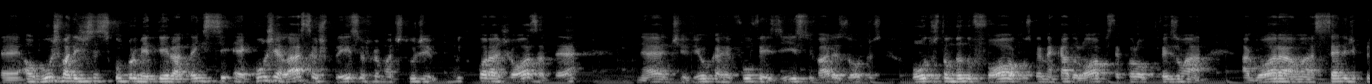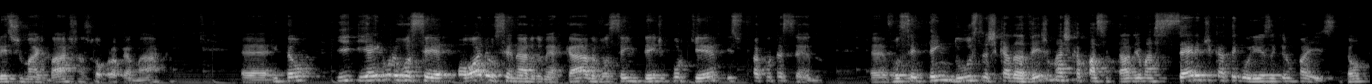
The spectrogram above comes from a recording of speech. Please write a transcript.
É, alguns varejistas se comprometeram até em é, congelar seus preços, foi uma atitude muito corajosa até. Né? A gente viu o Carrefour fez isso e vários outros. Outros estão dando foco, o Supermercado Lopes fez uma, agora uma série de preços mais baixos na sua própria marca. É, então, e, e, aí quando você olha o cenário do mercado, você entende por que isso está acontecendo é, você tem indústrias cada vez mais capacitadas em uma série de categorias aqui no país. Então,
